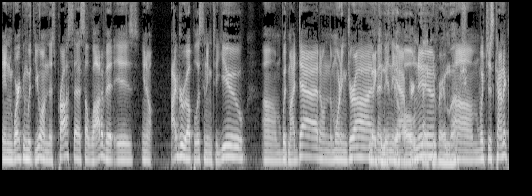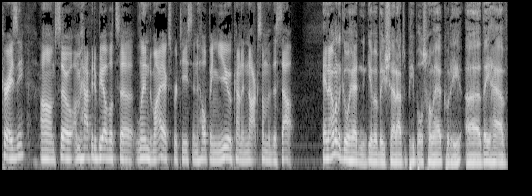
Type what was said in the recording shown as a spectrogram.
in working with you on this process, a lot of it is, you know, I grew up listening to you um, with my dad on the morning drive Making and in the afternoon. Old. Thank you very much. Um, which is kind of crazy. Um, so I'm happy to be able to lend my expertise in helping you kind of knock some of this out. And I'm going to go ahead and give a big shout out to People's Home Equity. Uh, they have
